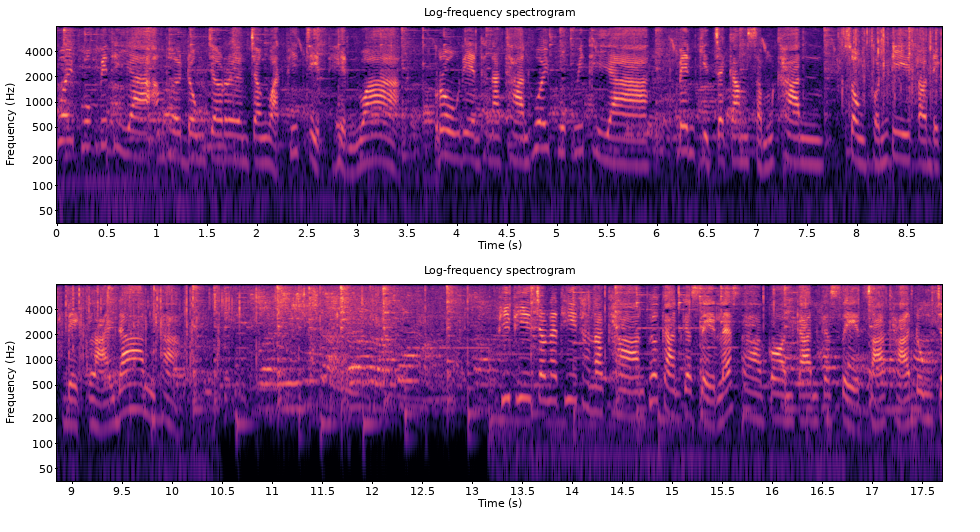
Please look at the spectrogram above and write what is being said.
ห้วยพุกวิทยาอำเภอดงเจริญจังหวัดพิจิตรเห็นว่า โรงเรียนธนาคารห้วยพุกวิทยา เป็นกิจกรรมสำคัญ ส่งผลดีต่อเด็กๆหลายด้านค่ะ พี่ๆเจ้าหน้าที่ธนาคารเพื่อการเกษตรและสหกรณ์การเกษตรสาขาดงเจ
